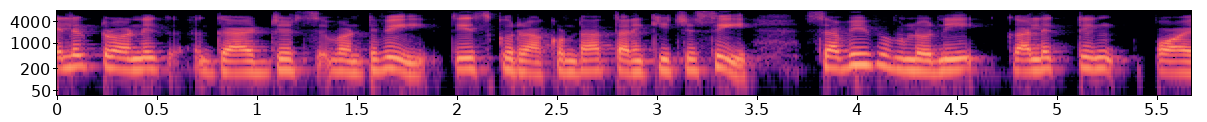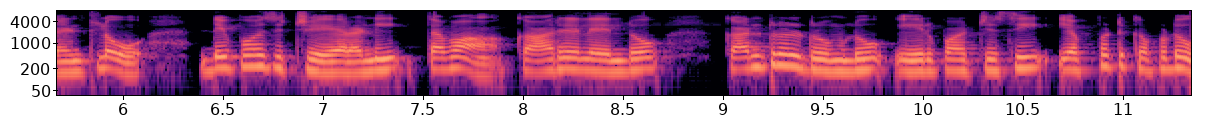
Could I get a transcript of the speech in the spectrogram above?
ఎలక్ట్రానిక్ గ్యాడ్జెట్స్ వంటివి తీసుకురాకుండా తనిఖీ చేసి సమీపంలోని కలెక్టింగ్ పాయింట్లో డిపాజిట్ చేయాలని తమ కార్యాలయంలో కంట్రోల్ రూమ్లు ఏర్పాటు చేసి ఎప్పటికప్పుడు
